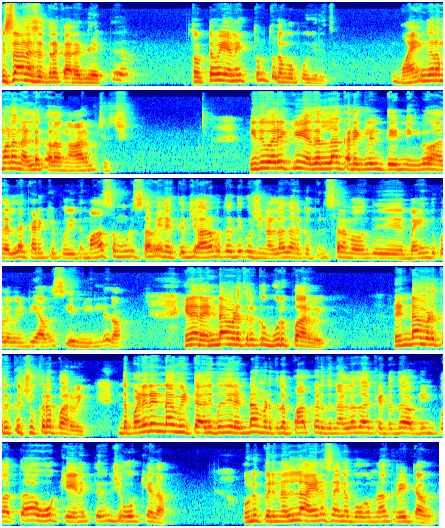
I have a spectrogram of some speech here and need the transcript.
விசா நட்சத்திரக்காரர்களுக்கு தொட்டவை அனைத்தும் தொடங்க போகிறது. பயங்கரமான நல்ல காலம் ஆரம்பிச்சிருச்சு. இது வரைக்கும் எதெல்லாம் கிடைக்கலன்னு தேடினீங்களோ அதெல்லாம் கிடைக்க போகுது. இந்த மாதம் முழுசாவே எனக்கு தெரிஞ்சு ஆரம்பத்துலேருந்தே கொஞ்சம் நல்லா தான் இருக்குது பெருசாக நம்ம வந்து பயந்து கொள்ள வேண்டிய அவசியம் இல்லை தான் ஏன்னா ரெண்டாம் இடத்திற்கு குரு பார்வை. ரெண்டாம் இடத்திற்கு சுக்கிர பார்வை. இந்த பன்னிரெண்டாம் வீட்டு அதிபதி ரெண்டாம் இடத்துல பார்க்கறது நல்லதா கெட்டதா அப்படின்னு பார்த்தா ஓகே. எனக்கு தெரிஞ்சு ஓகே தான். ஒன்றும் பெரிய நல்ல அயன சயன போகம்லாம் கிரியேட் ஆகும்.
